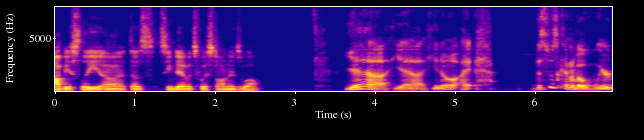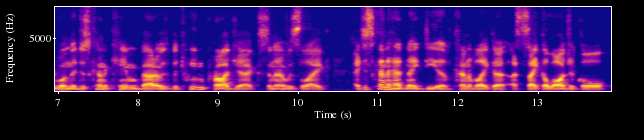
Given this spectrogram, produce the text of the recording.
obviously uh, it does seem to have a twist on it as well. Yeah, yeah. You know, I this was kind of a weird one that just kind of came about. I was between projects and I was like, I just kind of had an idea of kind of like a, a psychological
